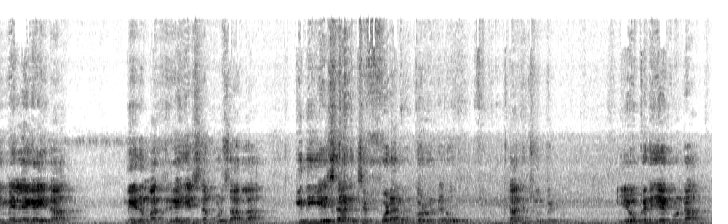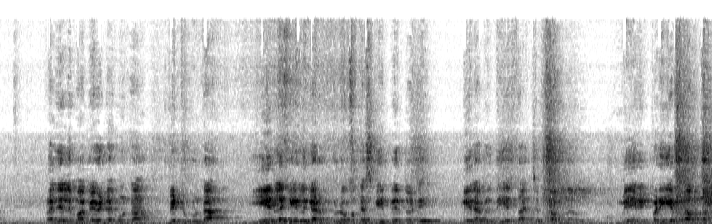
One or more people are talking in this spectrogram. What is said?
ఎమ్మెల్యేగా అయినా నేను మంత్రిగా చేసిన మూడు సార్ల ఇది చేసినా అని చెప్పుకోవడానికి ఒక్కడు ఉంటే నువ్వు దాన్ని చూపెట్టు. ఏ ఒక్కటి చేయకుండా ప్రజల్ని మభ్యపెట్టకుండా పెట్టుకుంటా ఏళ్ళకేళ్ళు గడుపుకుంటూ ఒక్కొక్క స్కీమ్ పేరుతోటి మీరు అభివృద్ధి చేస్తా అని చెప్తా ఉన్నారు. మేము ఇప్పటికీ చెప్తా ఉన్నాం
